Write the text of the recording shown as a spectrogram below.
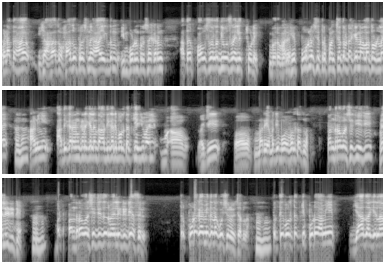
पण आता हा हा जो हा जो प्रश्न हा एकदम इम्पॉर्टंट प्रश्न आहे. कारण आता पावसाला दिवस राहिले थोडे. बरोबर. हे पूर्ण क्षेत्र पंच्याहत्तर टक्के नाला तोडलाय. आणि अधिकाऱ्यांकडे गेल्यानंतर अधिकारी बोलतात की ह्याची मर्या- म्हणजे बो- बोलतात ना पंधरा वर्षाची ह्याची व्हॅलिडिटी आहे. बट पंधरा वर्षाची जर व्हॅलिडिटी असेल तर पुढे काय मी त्यांना क्वेश्चन विचारला. तर ते बोलतात की पुढे आम्ही या जागेला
